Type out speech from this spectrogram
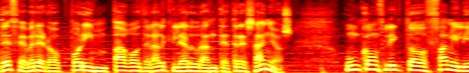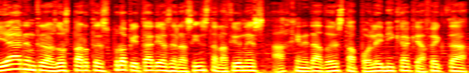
de febrero por impago del alquiler durante tres años. Un conflicto familiar entre las dos partes propietarias de las instalaciones ha generado esta polémica que afecta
